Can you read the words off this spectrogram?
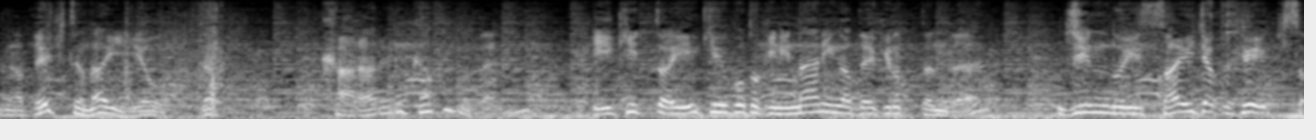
ができてないようだ。駆られる覚悟だ。生きった E 級ごときに何ができるってんだ。人類最弱兵器さ。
